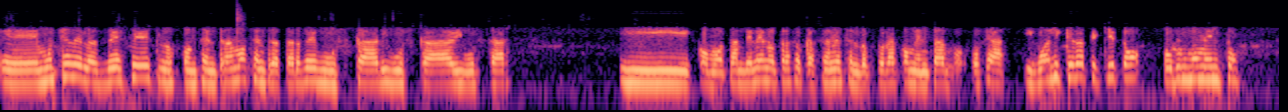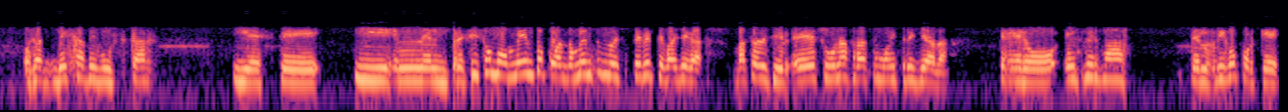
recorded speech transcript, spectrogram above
eh, muchas de las veces nos concentramos en tratar de buscar y buscar y buscar y como también en otras ocasiones el doctor ha comentado, o sea, igual y quédate quieto por un momento, o sea, deja de buscar y este y en el preciso momento cuando menos lo espere te va a llegar. Vas a decir, es una frase muy trillada, pero es verdad. Te lo digo porque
